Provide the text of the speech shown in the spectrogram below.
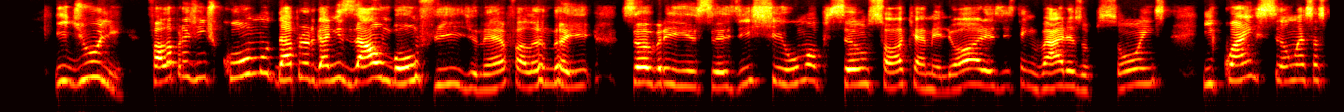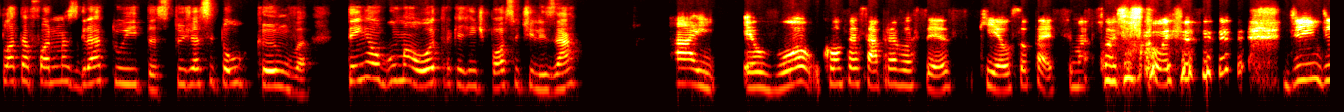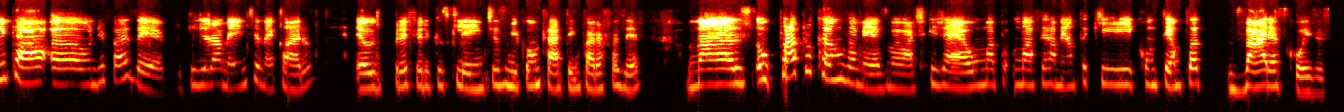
E Julie, Fala para a gente como dá para organizar um bom feed, né? Falando aí sobre isso. Existe uma opção só que é a melhor? Existem várias opções? E quais são essas plataformas gratuitas? Tu já citou o Canva. Tem alguma outra que a gente possa utilizar? Ai, eu vou confessar para vocês que eu sou péssima com essas coisas de indicar uh, onde fazer, porque geralmente, né, claro, eu prefiro que os clientes me contratem para fazer. Mas o próprio Canva mesmo, eu acho que já é uma, uma ferramenta que contempla várias coisas.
